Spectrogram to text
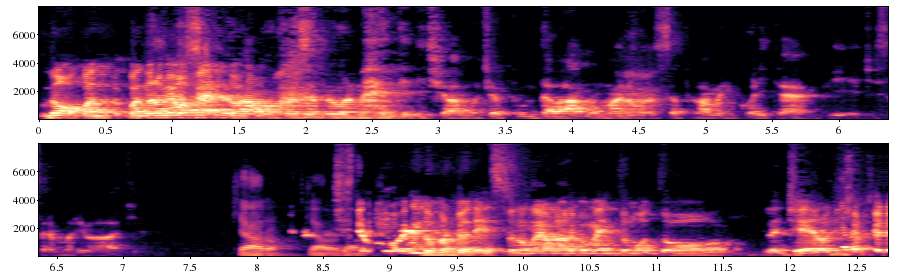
No, quando, quando l'abbiamo aperto... No. consapevolmente, diciamo, cioè puntavamo, ma non sapevamo in quali tempi ci saremmo arrivati. Chiaro, chiaro. Ci stiamo muovendo proprio adesso, non è un argomento molto leggero, diciamo, cioè,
